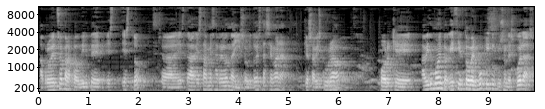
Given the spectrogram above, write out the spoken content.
aprovecho para aplaudirte es- esto, o sea, esta, esta mesa redonda y sobre todo esta semana que os habéis currado, porque ha habido un momento que hay cierto overbooking, incluso en escuelas,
